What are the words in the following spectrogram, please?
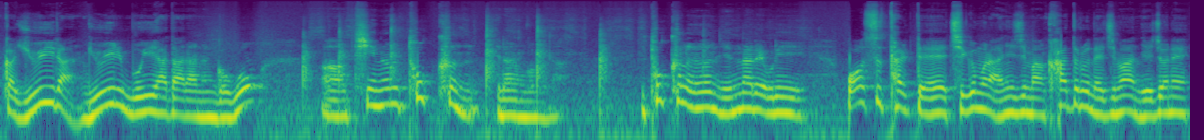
그러니까 유일한 유일무이하다라는 거고 어, T는 토큰이라는 겁니다. 이 토큰은 옛날에 우리 버스 탈 때 지금은 아니지만 카드로 내지만 예전에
